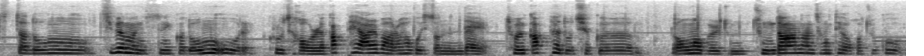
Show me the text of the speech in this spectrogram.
진짜 너무 집에만 있으니까 너무 우울해. 그리고 제가 원래 카페 알바를 하고 있었는데 저희 카페도 지금 영업을 좀 중단한 상태여가지고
